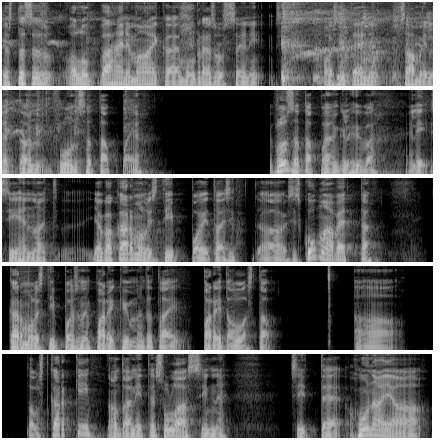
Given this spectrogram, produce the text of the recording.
Jos tuossa olisi ollut vähän enemmän aikaa ja mun resursseja, niin olisin tehnyt Samille ton flunssatappaja. Ja flunssatappaja on kyllä hyvä. Eli siihen noit, joka karmolis tippoi, tai sit, uh, siis kuumaa vettä, karmolis tippoi sellainen parikymmentä tai pari tollasta, uh, tollasta karkkia, antaa niiden sulaa sinne. Sitten hunajaa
